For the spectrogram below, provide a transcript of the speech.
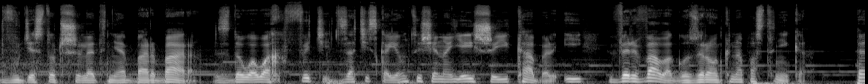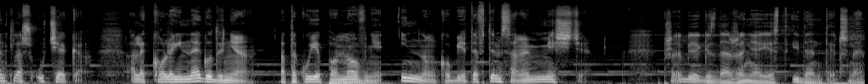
23-letnia Barbara zdołała chwycić zaciskający się na jej szyi kabel i wyrwała go z rąk napastnika. Pętlarz ucieka, ale kolejnego dnia atakuje ponownie inną kobietę w tym samym mieście. Przebieg zdarzenia jest identyczny.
